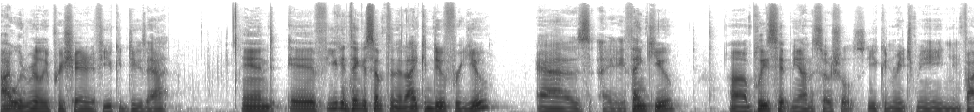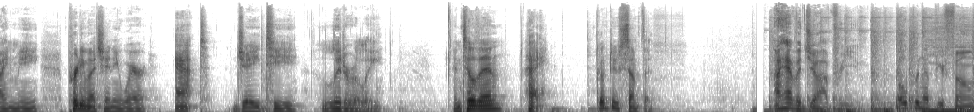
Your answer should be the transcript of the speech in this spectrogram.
I would really appreciate it if you could do that. And if you can think of something that I can do for you as a thank you, uh, please hit me on the socials. You can reach me and find me pretty much anywhere at JT Literally. Until then, hey, go do something. I have a job for you open up your phone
